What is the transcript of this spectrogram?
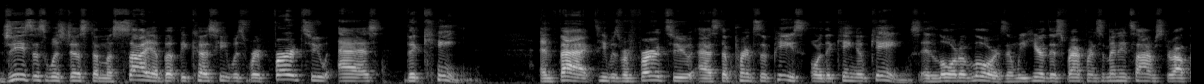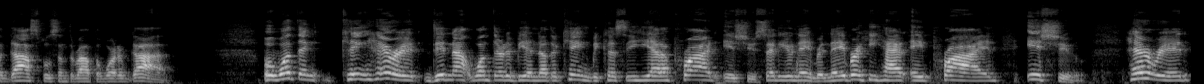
Jesus was just a Messiah, but because he was referred to as the King. In fact, he was referred to as the Prince of Peace or the King of Kings and Lord of Lords. And we hear this reference many times throughout the Gospels and throughout the Word of God. But one thing, King Herod did not want there to be another king because see, he had a pride issue. Say to your neighbor, neighbor, he had a pride issue. Herod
